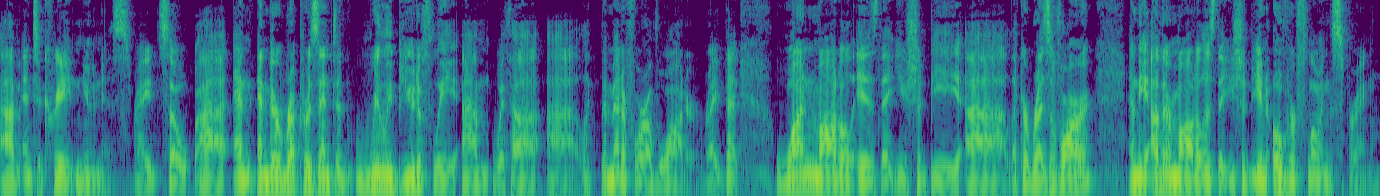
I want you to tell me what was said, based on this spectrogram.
Um, and to create newness, right? So, uh, and and they're represented really beautifully um, with a uh, like the metaphor of water, right? That one model is that you should be uh, like a reservoir, and the other model is that you should be an overflowing spring.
